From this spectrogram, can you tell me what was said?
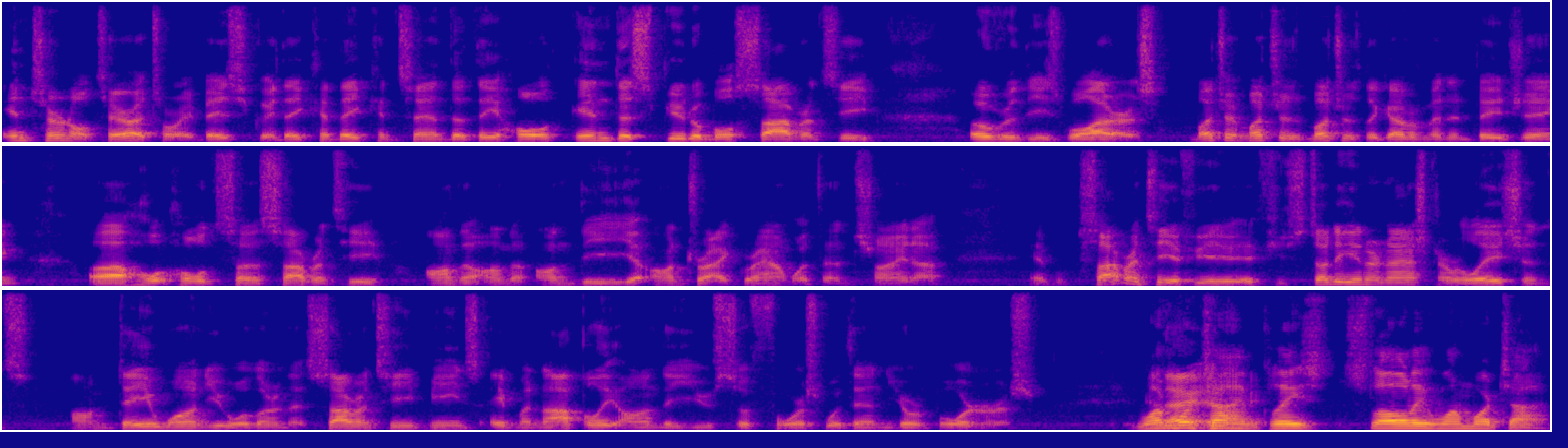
internal territory, basically. They, they contend that they hold indisputable sovereignty over these waters. Much, much, as, much as the government in Beijing uh, hold, holds uh, sovereignty on the, on, the, on, the, on dry ground within China. And sovereignty, if you, if you study international relations, on day one you will learn that sovereignty means a monopoly on the use of force within your borders. One more time, please. Slowly, one more time.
